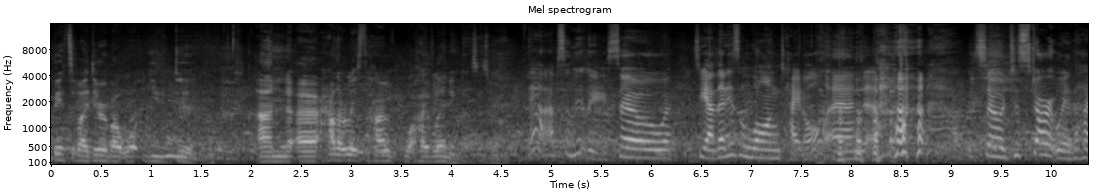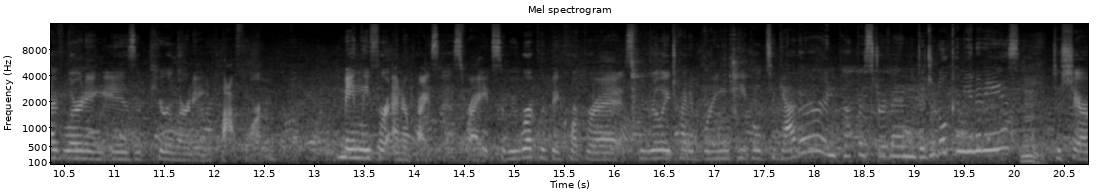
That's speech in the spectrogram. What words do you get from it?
bit of idea about what you do and uh, how that relates to how, what Hive Learning does as well? Yeah, absolutely. So, so yeah, that is a long title, and so to start with, Hive Learning is a peer learning platform, mainly for enterprises, right? So we work with big corporates. We really try to bring people together in purpose-driven digital communities to share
